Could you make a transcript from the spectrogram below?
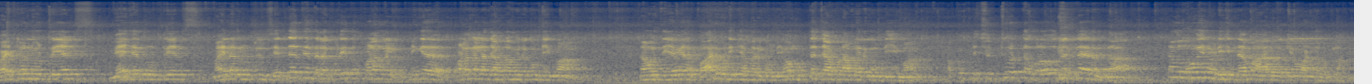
phyto nutrients major nutrients minor nutrients எல்லாத்தையும் தரக்கூடிய இந்த பழங்கள். நீங்கள் பழங்கள்லாம் சாப்பிடாம இருக்க முடியுமா? நமக்கு தேவையான பால் குடிக்காமல் இருக்க முடியுமா? முட்டை சாப்பிடாம இருக்க முடியுமா? அப்போ இப்படி சுற்றுவட்ட உறவு நல்லா இருந்தால் நம்ம நோய் நொடி இல்லாமல் ஆரோக்கியம் வாழ்ந்து விடலாம்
